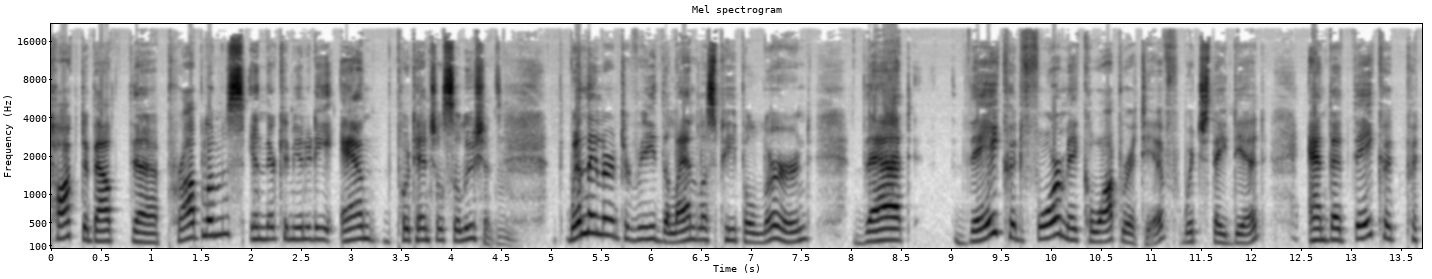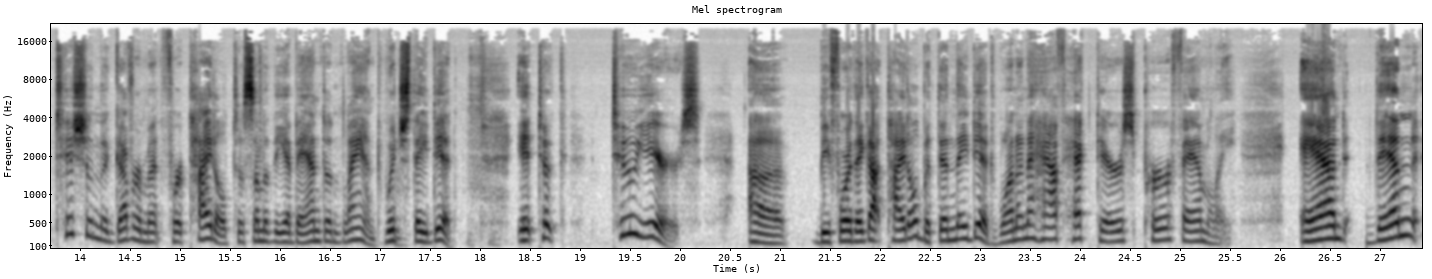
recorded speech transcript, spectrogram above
talked about the problems in their community and potential solutions. Mm. When they learned to read, the landless people learned that they could form a cooperative, which they did, and that they could petition the government for title to some of the abandoned land, which mm. they did. It took two years. Uh, before they got title, but then they did one and a half hectares per family and then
